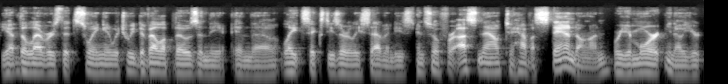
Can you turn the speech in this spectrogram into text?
you have the levers that swing in which we developed those in the in the late 60s early 70s and so for us now to have a stand on where you're more you know you're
